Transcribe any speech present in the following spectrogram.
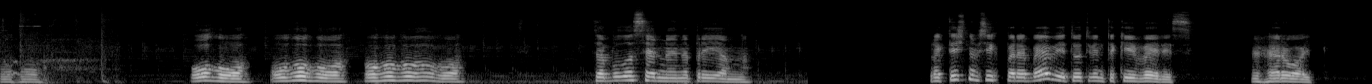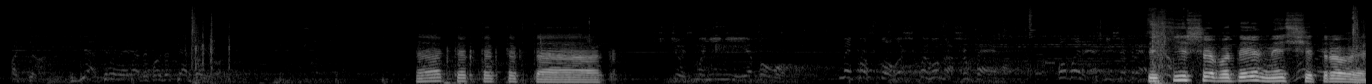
Ого. Ого, ого-го, ого-го-го. Це було сильно і неприємно. Практично всіх перебив, і тут він такий виліз. Герой. Так, так, так, так, так. Щось мені ніяково. Не простого шпигуна шукаємо. Обережніше треба. Тихіше води, нижче трави.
